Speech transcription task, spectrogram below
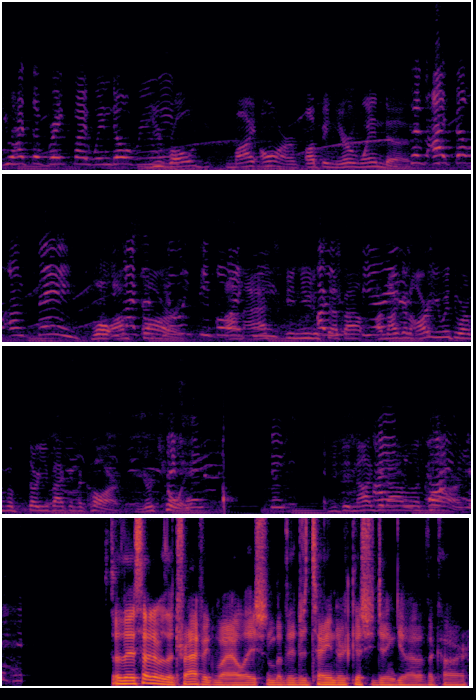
You had to break my window, really? You rolled my arm up in your window. Because I felt unsafe. Well, you I'm guys sorry. are killing people I'm like me. asking you to Are step you out. I'm not gonna argue with you or I'm gonna throw you back in the car. Your choice. You did not get I out of the car. trying. So they said it was a traffic violation, but they detained her because she didn't get out of the car.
